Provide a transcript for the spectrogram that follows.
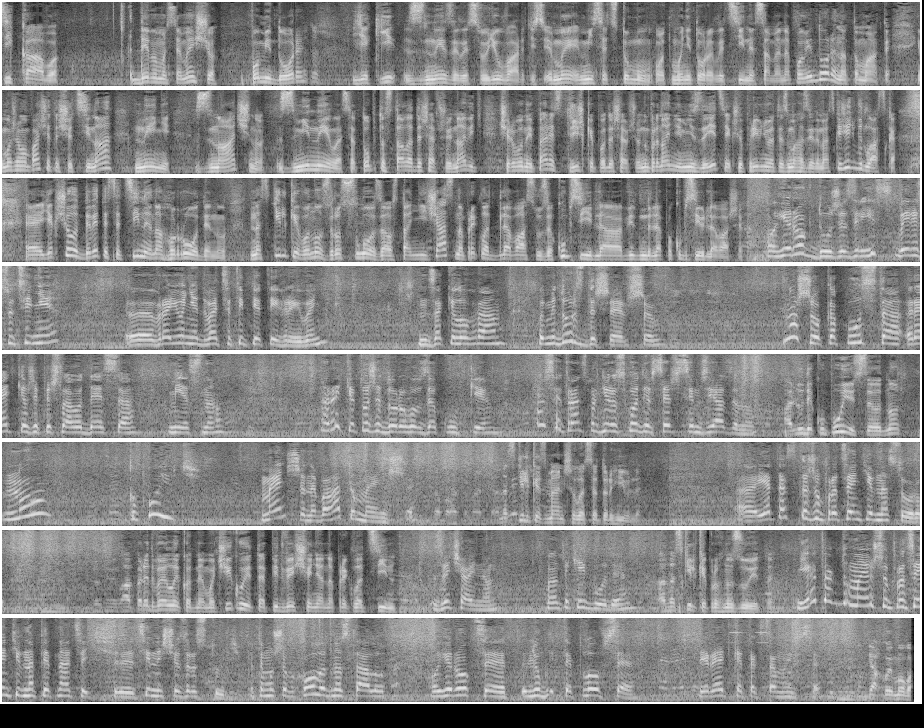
цікаво. Дивимося ми, що помідори, які знизили свою вартість. Ми місяць тому от моніторили ціни саме на помідори, на томати, і можемо бачити, що ціна нині значно змінилася, тобто стала дешевшою. Навіть червоний перець трішки подешевший. Ну, принаймні, мені здається, якщо порівнювати з магазинами. А скажіть, будь ласка, е, якщо дивитися ціни на городину, наскільки воно зросло за останній час, наприклад, для вас у закупці і для, для покупців для ваших? Огірок дуже зріс, виріс у ціні в районі 25 гривень за кілограм. Помідор здешевшав. Ну що, капуста, редька вже пішла Одеса місна. А редька теж дорого в закупці. Ну, все, транспортні розходи, все ж з цим зв'язано. А люди купують все одно? Ну, купують. Менше, набагато менше. А наскільки зменшилася торгівля? Е, Я так скажу, процентів на 40. А перед Великоднем очікуєте підвищення, наприклад, цін? Звичайно, воно таке й буде. А наскільки прогнозуєте? Я так думаю, що процентів на 15 е, ціни ще зростуть. Тому що холодно стало, огірок це любить тепло, все. І редька так само і все. Дякуємо вам.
